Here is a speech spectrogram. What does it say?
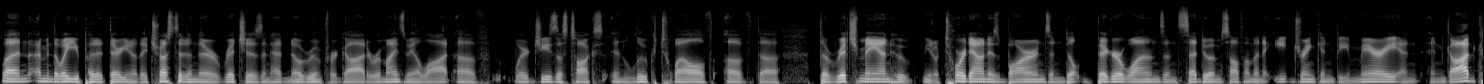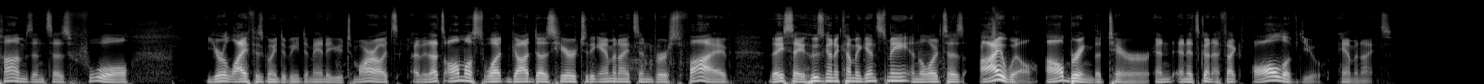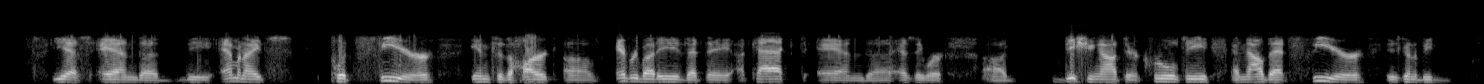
Well, and I mean the way you put it there, you know, they trusted in their riches and had no room for God. It reminds me a lot of where Jesus talks in Luke 12 of the the rich man who, you know, tore down his barns and built bigger ones and said to himself, I'm going to eat, drink and be merry and and God comes and says, "Fool, your life is going to be demanded of you tomorrow." It's I mean that's almost what God does here to the Ammonites in verse 5. They say, "Who's going to come against me?" And the Lord says, "I will. I'll bring the terror." And and it's going to affect all of you Ammonites. Yes, and uh, the Ammonites put fear into the heart of everybody that they attacked, and uh, as they were uh, dishing out their cruelty, and now that fear is going to be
